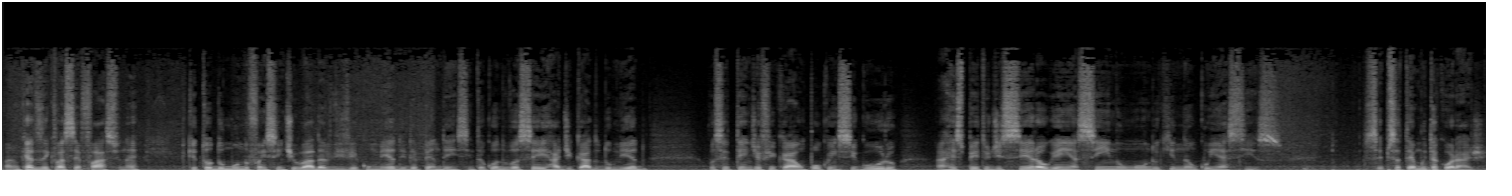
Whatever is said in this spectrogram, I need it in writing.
Mas não quer dizer que vai ser fácil, né? Porque todo mundo foi incentivado a viver com medo e dependência. Então, quando você é erradicado do medo, você tende a ficar um pouco inseguro a respeito de ser alguém assim num mundo que não conhece isso. Você precisa ter muita coragem.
